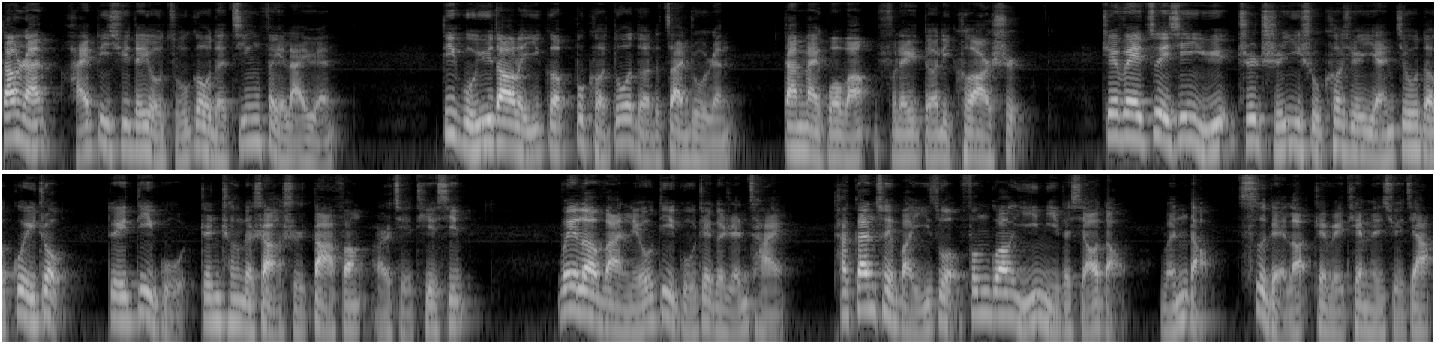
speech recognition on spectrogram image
当然还必须得有足够的经费来源。蒂古遇到了一个不可多得的赞助人。丹麦国王弗雷德里克二世，这位醉心于支持艺术科学研究的贵胄，对蒂古真称得上是大方而且贴心。为了挽留蒂古这个人才，他干脆把一座风光旖旎的小岛文岛赐给了这位天文学家，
